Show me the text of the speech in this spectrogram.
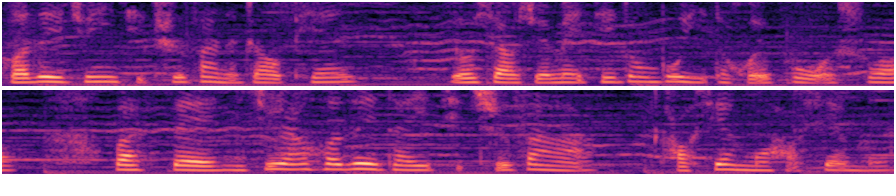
和 Z 君一起吃饭的照片。有小学妹激动不已地回复我说：“哇塞，你居然和 Z 在一起吃饭啊！好羡慕，好羡慕！”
